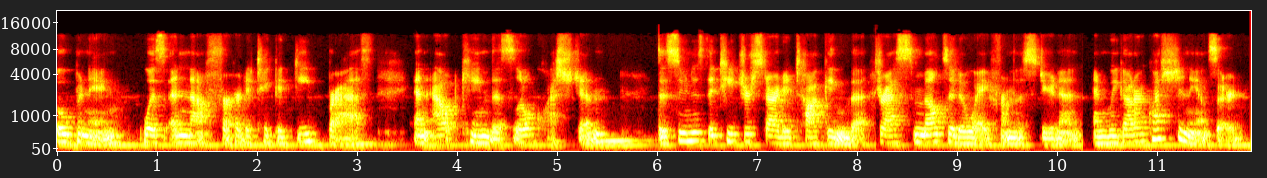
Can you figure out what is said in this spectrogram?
opening was enough for her to take a deep breath, and out came this little question. As soon as the teacher started talking, the stress melted away from the student, and we got our question answered.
